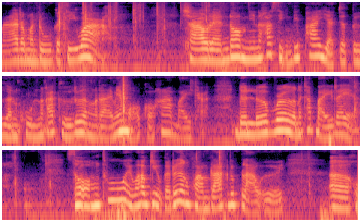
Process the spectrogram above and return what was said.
มาเรามาดูกันซิว่า ชาวแรนดอมนี้นะคะ สิ่งที่ไพ่อยากจะเตือนคุณนะคะ คือเรื่องอะไรแม่หมอขอห้าใบค่ะ The Lover นะคะใบแรกสองถ้วยว้าวเกี่ยวกับเรื่องความรักหรือเปล่าเอ่ยเอ่อห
